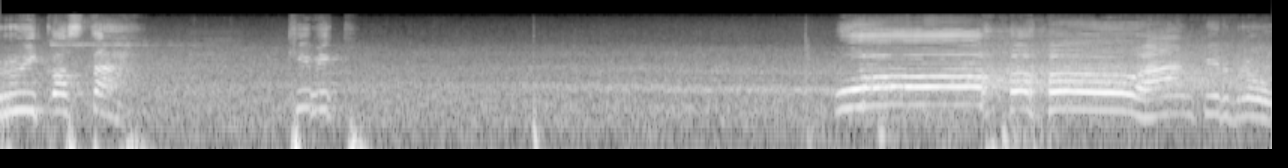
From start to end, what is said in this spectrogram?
Rui Costa. Kimik. Wow, hampir bro.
